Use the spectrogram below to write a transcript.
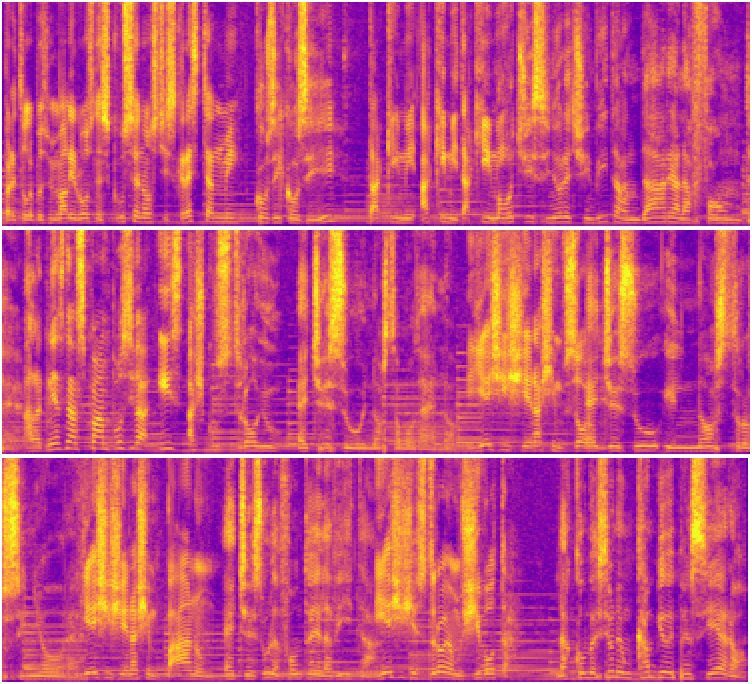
Preto, lebo sme mali rôzne skúsenosti s kresťanmi, così così. takými, akými, Ma takými. oggi il Signore ci invita ad andare alla fonte. Ale dnes nás pán pozýva ísť až ku zdroju. È Gesù il nostro modello. Ježiš je našim È vzorom. Gesù il nostro Signore. Ježiš je našim pánom. È Gesù la fonte della vita. Ježiš je zdrojom života. La conversione è un cambio di pensiero.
